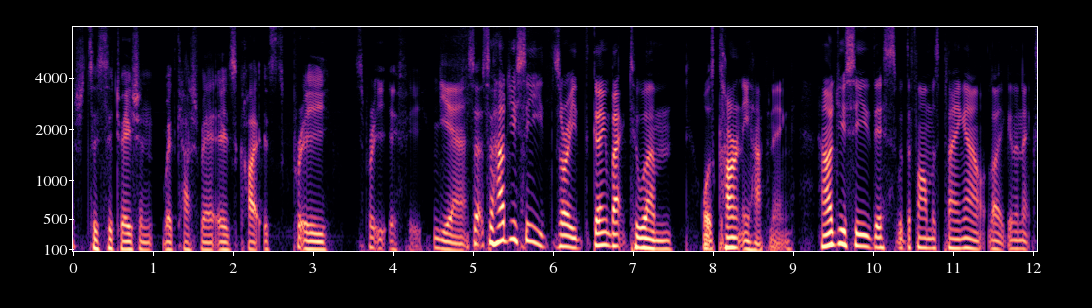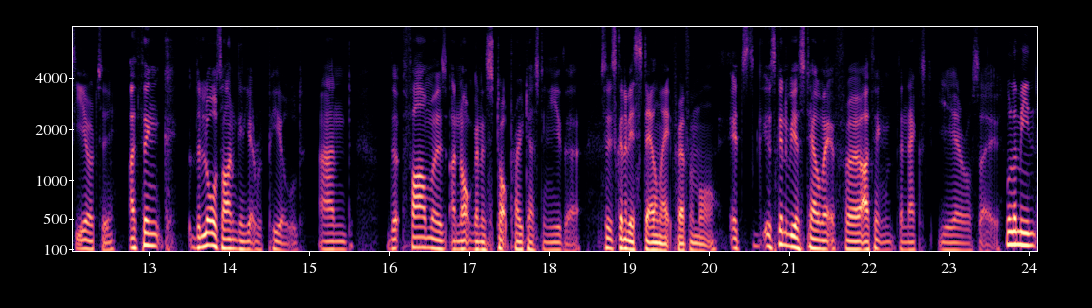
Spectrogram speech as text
situation with Kashmir is quite, it's pretty, it's pretty iffy. Yeah. So so how do you see? Sorry, going back to um what's currently happening. How do you see this with the farmers playing out like in the next year or two? I think the laws aren't going to get repealed, and the farmers are not going to stop protesting either. So it's going to be a stalemate forevermore. It's, it's going to be a stalemate for I think the next year or so. Well, I mean,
